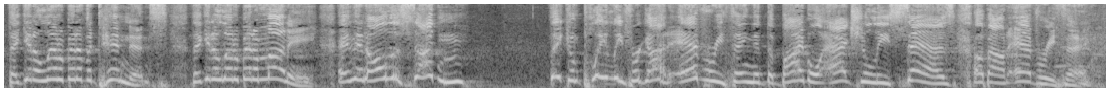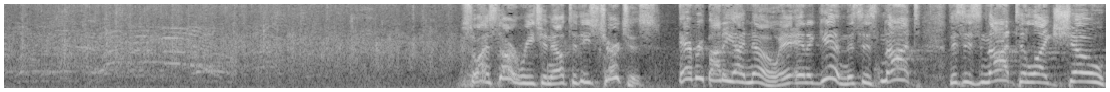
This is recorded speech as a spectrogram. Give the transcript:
they get a little bit of attendance, they get a little bit of money, and then all of a sudden, they completely forgot everything that the Bible actually says about everything. So I start reaching out to these churches everybody I know. And, and, again, this is not this is not to like show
